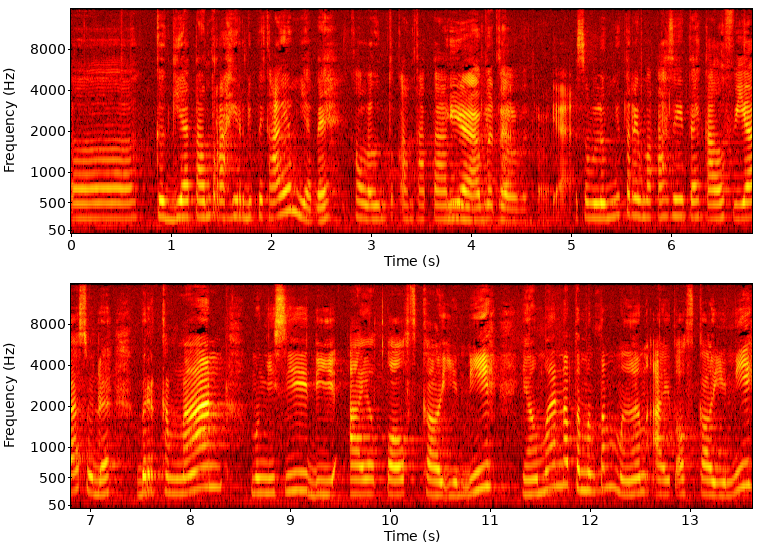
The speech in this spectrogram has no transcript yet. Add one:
uh, kegiatan terakhir di PKM ya Teh kalau untuk angkatan Iya, kita. betul, betul. Ya, sebelumnya terima kasih Teh Kalvia sudah berkenan mengisi di iTalks kali ini yang mana teman-teman iTalks kali ini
